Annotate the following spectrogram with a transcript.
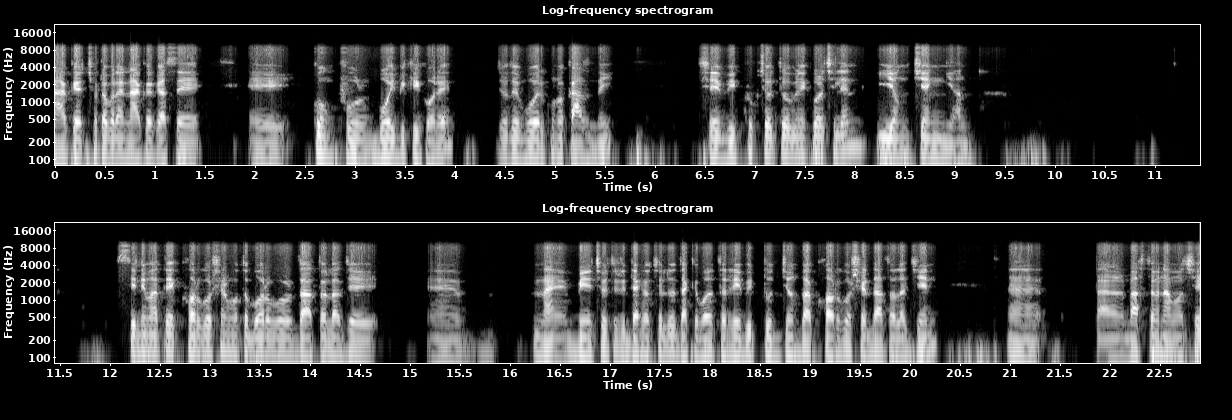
নায়কের ছোটবেলায় নায়কের কাছে এই কুংফুর বই বিক্রি করে যদি বইয়ের কোনো কাজ নেই, সে ভিক্ষুক চরিত্রে অভিনয় করেছিলেন ইয়ং চ্যাং ইয়ান। সিনেমাতে খরগোশের মতো বড় বড় দাঁতলা যে মেয়ে চরিত্রটি দেখা হচ্ছিল তাকে বলতো রেবিট টুজন বা খরগোশের দাঁতলা জেন তার বাস্তবে নাম হচ্ছে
